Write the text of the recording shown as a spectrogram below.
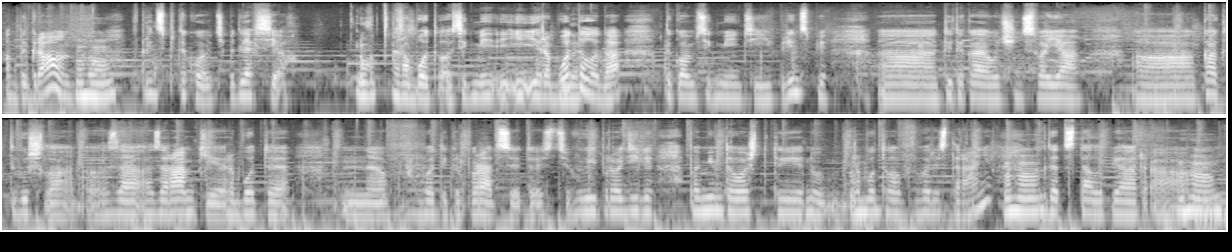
андеграунд, угу. ну, в принципе, такое, типа, для всех. Ну, вот... Работала в сегменте, и, и работала, да. да, в таком сегменте, и, в принципе, э, ты такая очень своя. Э, как ты вышла э, за, за рамки, работая в этой корпорации? То есть вы проводили, помимо того, что ты ну, mm-hmm. работала в ресторане, mm-hmm. когда ты стала пиар, э, mm-hmm.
